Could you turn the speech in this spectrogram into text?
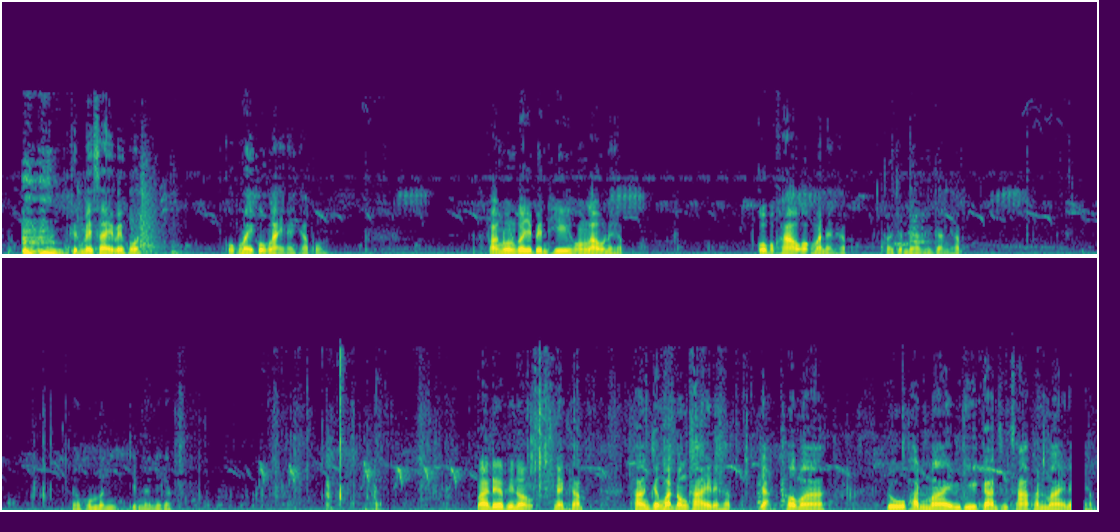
ำขึ้นไม่ใส่ไปหดกกไม้กกไหลนะครับ ผม ฝั่งนู้นก็จะเป็นที่ของเรานะครับ โกบข้าวออกมานะครับ ก็จะแมนให้กันครับแล้วผมมันกินอันนี้กัน มาเด้อพี่น้องนะครับทางจังหวัดหนองคายนะครับ อยากเข้ามาดูพันไม้วิธีการศึกษาพันไม้นะครับ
